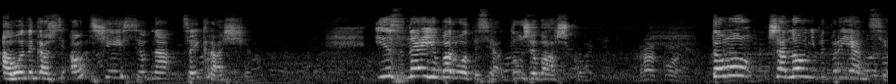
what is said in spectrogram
а вони кажуть, а от ще є одна, це й краще. І з нею боротися дуже важко. Тому, шановні підприємці,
